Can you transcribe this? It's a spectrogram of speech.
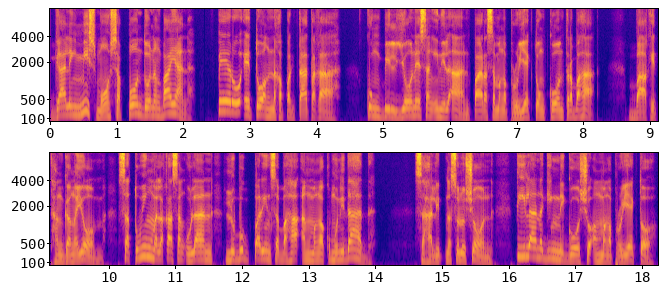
galing mismo sa pondo ng bayan. Pero ito ang nakapagtataka. Kung bilyones ang inilaan para sa mga proyektong kontrabaha, bakit hanggang ngayon, sa tuwing malakas ang ulan, lubog pa rin sa baha ang mga komunidad? Sa halip na solusyon, tila naging negosyo ang mga proyekto.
